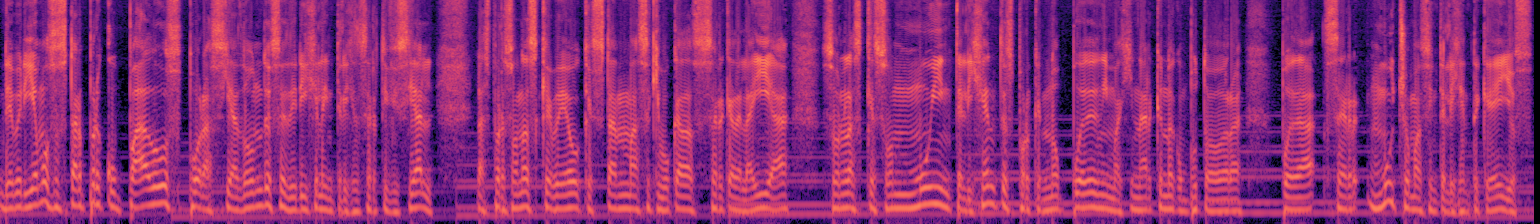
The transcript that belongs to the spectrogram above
deberíamos estar preocupados por hacia dónde se dirige la inteligencia artificial. Las personas que veo que están más equivocadas acerca de la IA son las que son muy inteligentes porque no pueden imaginar que una computadora pueda ser mucho más inteligente que ellos.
